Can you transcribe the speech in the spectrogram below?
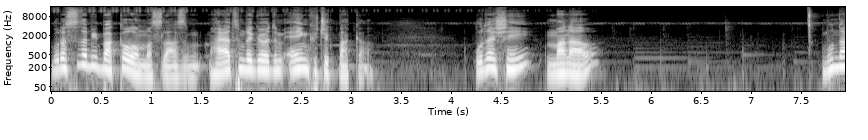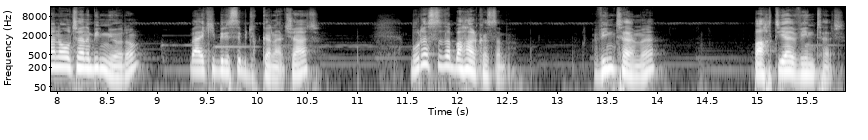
Burası da bir bakkal olması lazım. Hayatımda gördüğüm en küçük bakkal. Bu da şey, manav. Bundan ne olacağını bilmiyorum. Belki birisi bir dükkan açar. Burası da bahar kasabı. Winter mi? Bahtiyar Winter.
